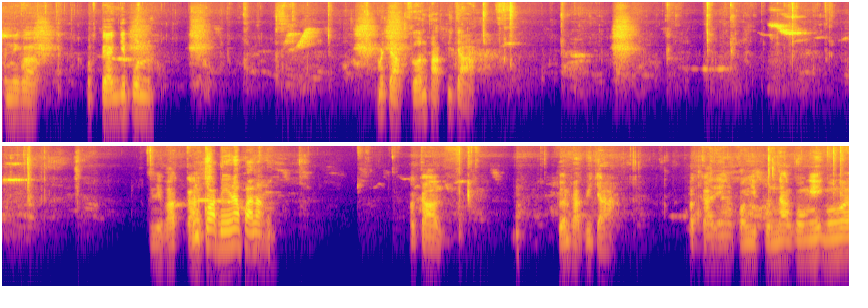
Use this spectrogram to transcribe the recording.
อันนี้ก็แปลงญี่ปุ่น มาจากสวนผักพี่จ่านี่ผักกามันดกรอบดีนะพ่อเนาะผักกาดสวนผักพี่จ่าผักกาดเองของญี่ปุ่นนั่งงงงี้งงว่า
